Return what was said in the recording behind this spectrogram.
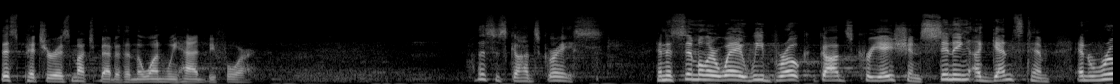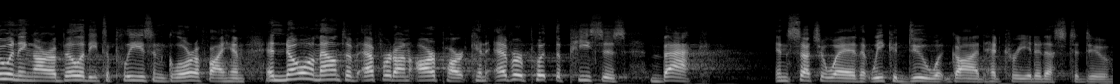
This pitcher is much better than the one we had before. Well, this is God's grace. In a similar way, we broke God's creation, sinning against Him and ruining our ability to please and glorify Him. And no amount of effort on our part can ever put the pieces back in such a way that we could do what God had created us to do.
